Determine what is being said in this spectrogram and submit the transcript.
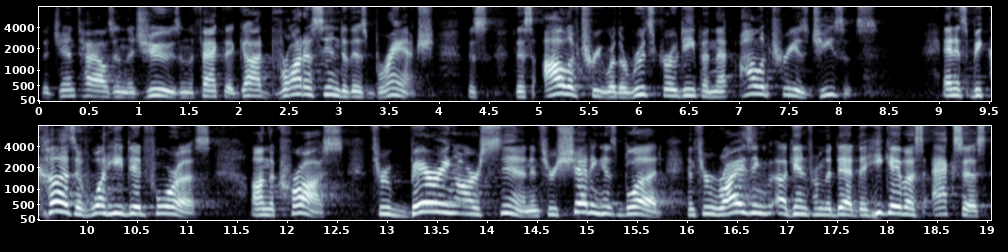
the Gentiles and the Jews and the fact that God brought us into this branch, this, this olive tree where the roots grow deep, and that olive tree is Jesus. And it's because of what he did for us on the cross, through bearing our sin and through shedding his blood and through rising again from the dead, that he gave us access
